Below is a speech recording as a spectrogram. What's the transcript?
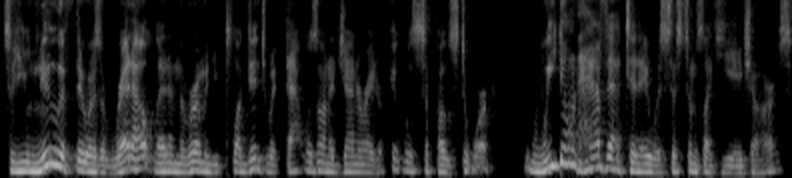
So you knew if there was a red outlet in the room and you plugged into it, that was on a generator. It was supposed to work. We don't have that today with systems like EHRs.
